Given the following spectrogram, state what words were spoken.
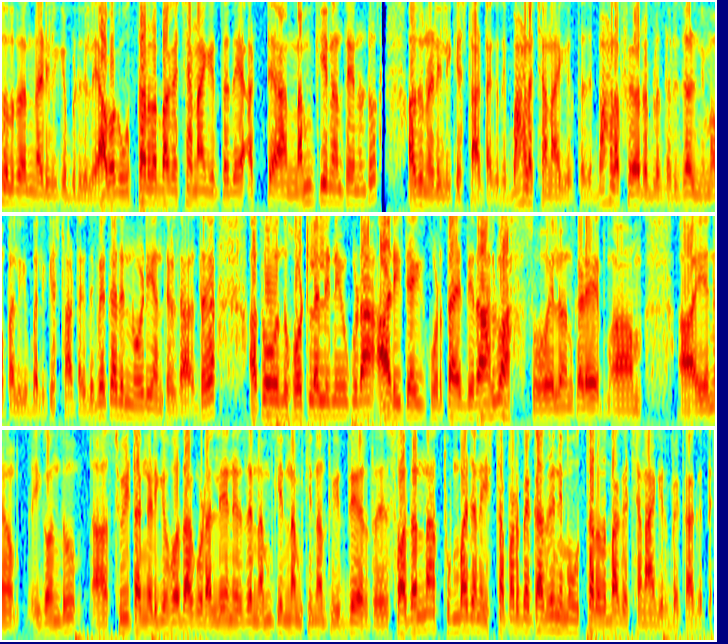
ಸುಲಭದಲ್ಲಿ ನಡೀಲಿಕ್ಕೆ ಬಿಡುವುದಿಲ್ಲ ಯಾವಾಗ ಉತ್ತರದ ಭಾಗ ಚೆನ್ನಾಗಿರ್ತದೆ, ಅಟ್ಟೆ, ಆ ನಮ್ಕೀನ್ ಅಂತ ಏನುಂಟು, ಅದು ನಡೀಲಿಕ್ಕೆ ಸ್ಟಾರ್ಟ್ ಆಗಿದೆ ಬಹಳ ಚೆನ್ನಾಗಿರ್ತದೆ, ಬಹಳ ಫೇವರಬಲ್ ರಿಸಲ್ಟ್ ನಿಮ್ಮ ಪಾಲಿಗೆ ಬರಲಿಕ್ಕೆ ಸ್ಟಾರ್ಟ್ ಆಗಿದೆ ಬೇಕಾದ್ರೆ ನೋಡಿ ಅಂತ ಹೇಳ್ತಾರೆ ಅಥವಾ ಅಥವಾ ಒಂದು ಹೋಟ್ಲಲ್ಲಿ ನೀವು ಕೂಡ ಆ ರೀತಿಯಾಗಿ ಕೊಡ್ತಾ ಇದ್ದೀರಾ ಅಲ್ವಾ? ಸೊ ಎಲ್ಲೊಂದು ಕಡೆ ಏನು ಈಗ ಒಂದು ಸ್ವೀಟ್ ಅಂಗಡಿಗೆ ಹೋದಾಗ ಕೂಡ ಅಲ್ಲೇನಿರ್ತದೆ, ನಮ್ಕಿನ್ ನಮ್ಕಿನ್ ಅಂತೂ ಇದ್ದೇ ಇರ್ತದೆ. ಸೊ ಅದನ್ನು ತುಂಬ ಜನ ಇಷ್ಟಪಡಬೇಕಾದ್ರೆ ನಿಮ್ಮ ಉತ್ತರದ ಭಾಗ ಚೆನ್ನಾಗಿರಬೇಕಾಗುತ್ತೆ.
